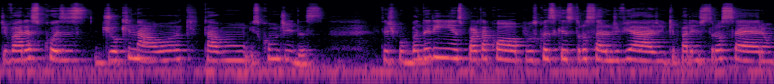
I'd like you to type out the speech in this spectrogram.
de várias coisas de Okinawa que estavam escondidas. Então, tipo, bandeirinhas, porta-copos, coisas que eles trouxeram de viagem, que parentes trouxeram.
